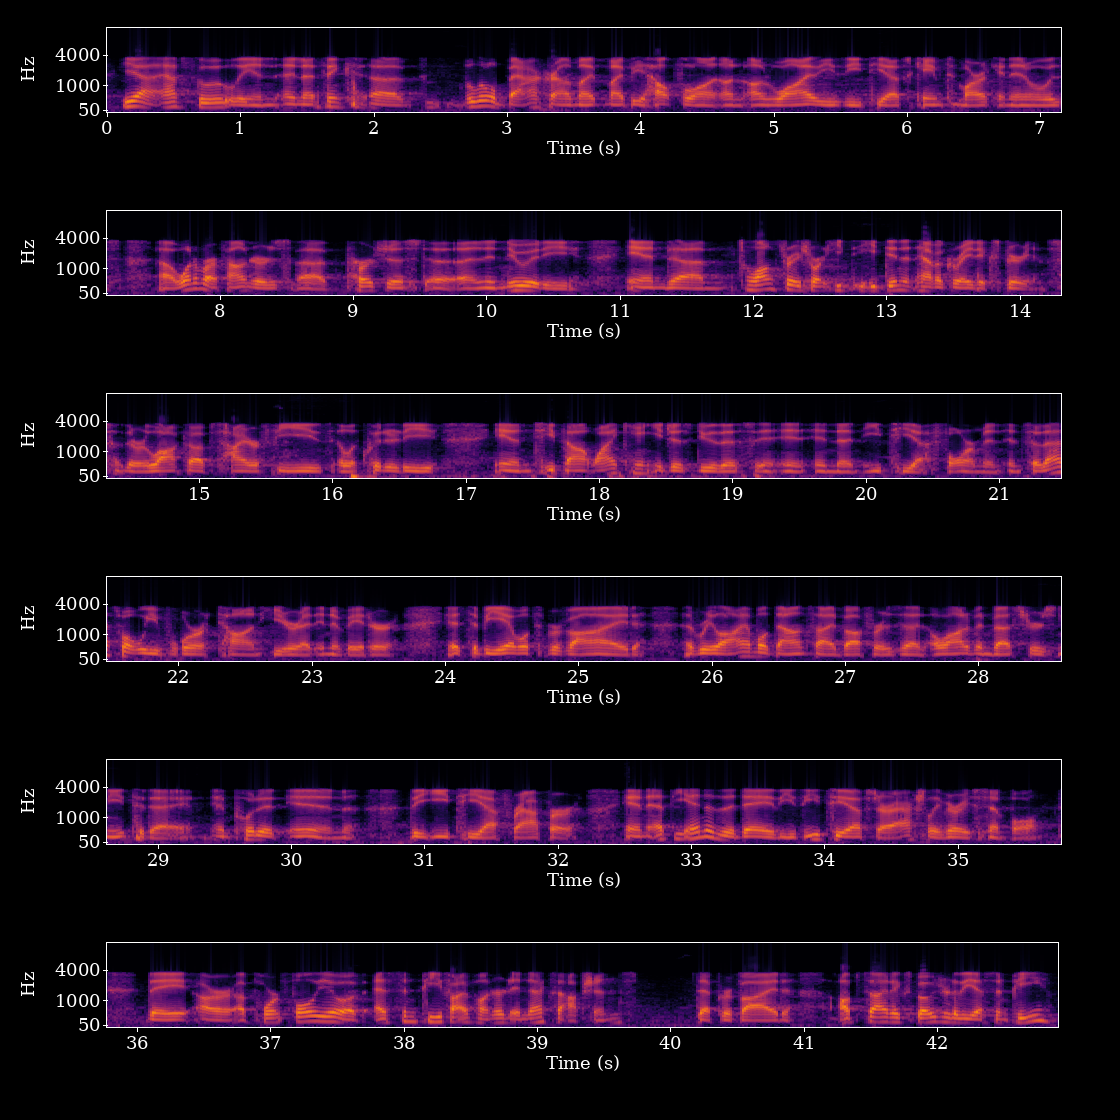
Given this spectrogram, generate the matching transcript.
Yeah, absolutely, and and I think uh, a little background might might be helpful on, on, on why these ETFs came to market. And it was uh, one of our founders uh, purchased uh, an annuity, and um, long story short, he he didn't have a great experience. There were lockups, higher fees, illiquidity, and he thought, why can't you just do this in, in, in an ETF form? And, and so that's what we've worked on here at Innovator is to be able to provide reliable downside buffers that a lot of investors need today, and put it in the ETF wrapper. And at the end of the day, these ETFs are actually very simple. They are a portfolio of S&P 500 index options that provide upside exposure to the S&P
